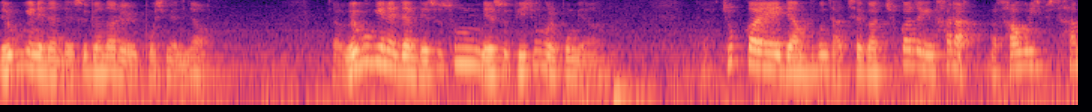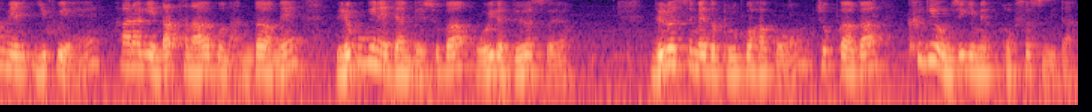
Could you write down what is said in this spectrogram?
외국인에 대한 매수 변화를 보시면요 자, 외국인에 대한 매수 순매수 비중을 보면 자, 주가에 대한 부분 자체가 추가적인 하락 4월 23일 이후에 하락이 나타나고 난 다음에 외국인에 대한 매수가 오히려 늘었어요. 늘었음에도 불구하고 주가가 크게 움직임이 없었습니다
